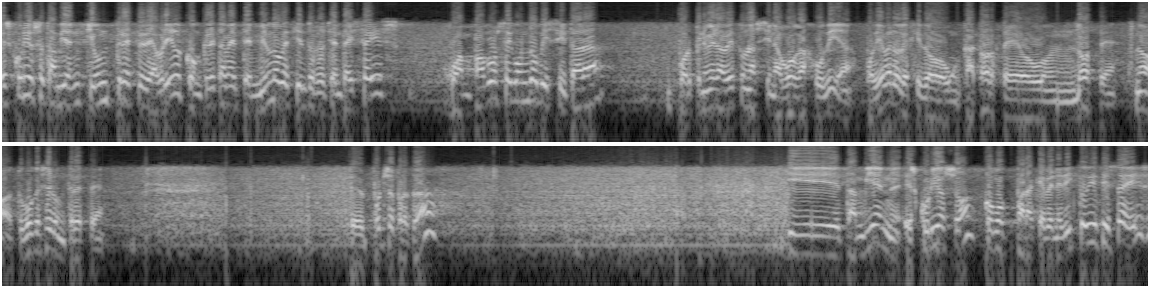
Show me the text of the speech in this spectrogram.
Es curioso también que un 13 de abril, concretamente en 1986, Juan Pablo II visitara por primera vez una sinagoga judía. Podía haber elegido un 14 o un 12. No, tuvo que ser un 13. ¿Pots apretar? Y también es curioso como para que Benedicto XVI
